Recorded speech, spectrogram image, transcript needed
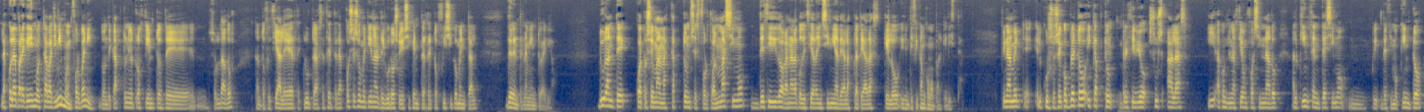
La escuela de paracaidismo estaba allí mismo, en Fort Benning, donde Capton y otros cientos de soldados, tanto oficiales, reclutas, etc., pues se sometían al riguroso y exigente reto físico-mental del entrenamiento aéreo. Durante cuatro semanas, Capton se esforzó al máximo, decidido a ganar la codiciada insignia de alas plateadas que lo identifican como parquerista. Finalmente, el curso se completó y Capton recibió sus alas y a continuación fue asignado al quincentésimo mm, decimoquinto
